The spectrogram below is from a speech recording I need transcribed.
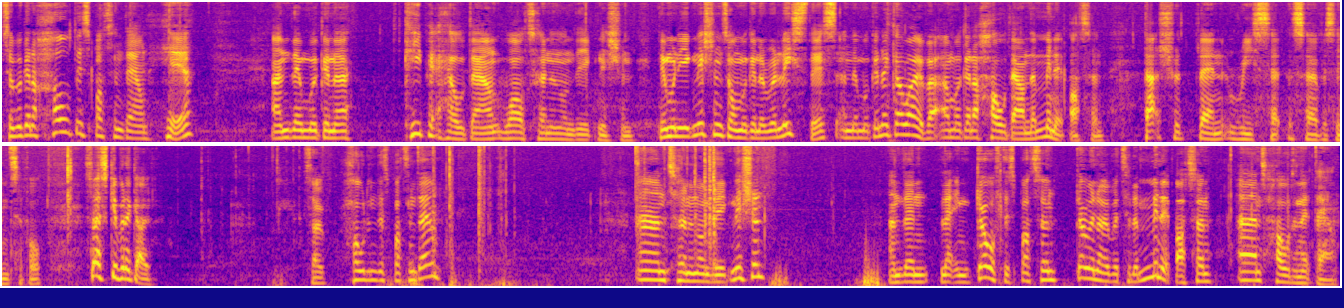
So we're going to hold this button down here and then we're going to keep it held down while turning on the ignition. Then when the ignition's on, we're going to release this and then we're going to go over and we're going to hold down the minute button. That should then reset the service interval. So let's give it a go. So holding this button down and turning on the ignition and then letting go of this button, going over to the minute button and holding it down.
